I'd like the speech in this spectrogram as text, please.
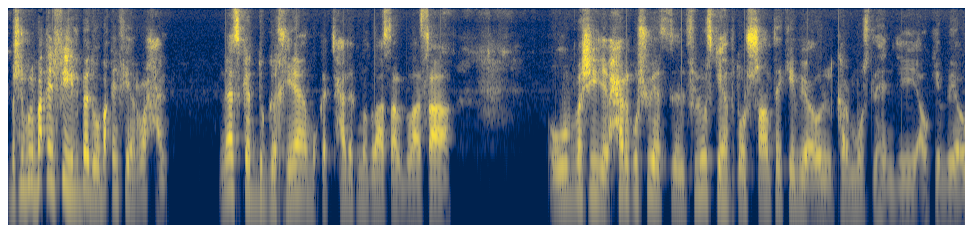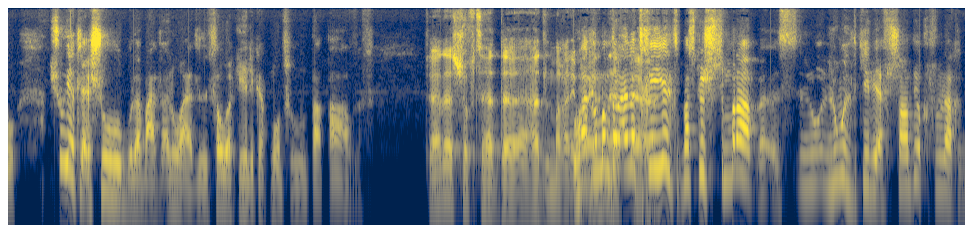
باش نقول باقي فيه البدو باقي فيه الرحل الناس كتدق الخيام وكتحرك من بلاصة لبلاصة. وباش يحركوا شوية الفلوس كيهبطوا ال chantier كيبيعوا الكرموس الهندي أو كيبيعوا شوية العشوب ولا بعض انواع الفواكه اللي كتنوض في المنطقة ولا أنا شفت هذا هذا المغرب وهذا المنظر أنا تخيلت parce que شفت امراه الولد كيبيع في ال chantier وقفنا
